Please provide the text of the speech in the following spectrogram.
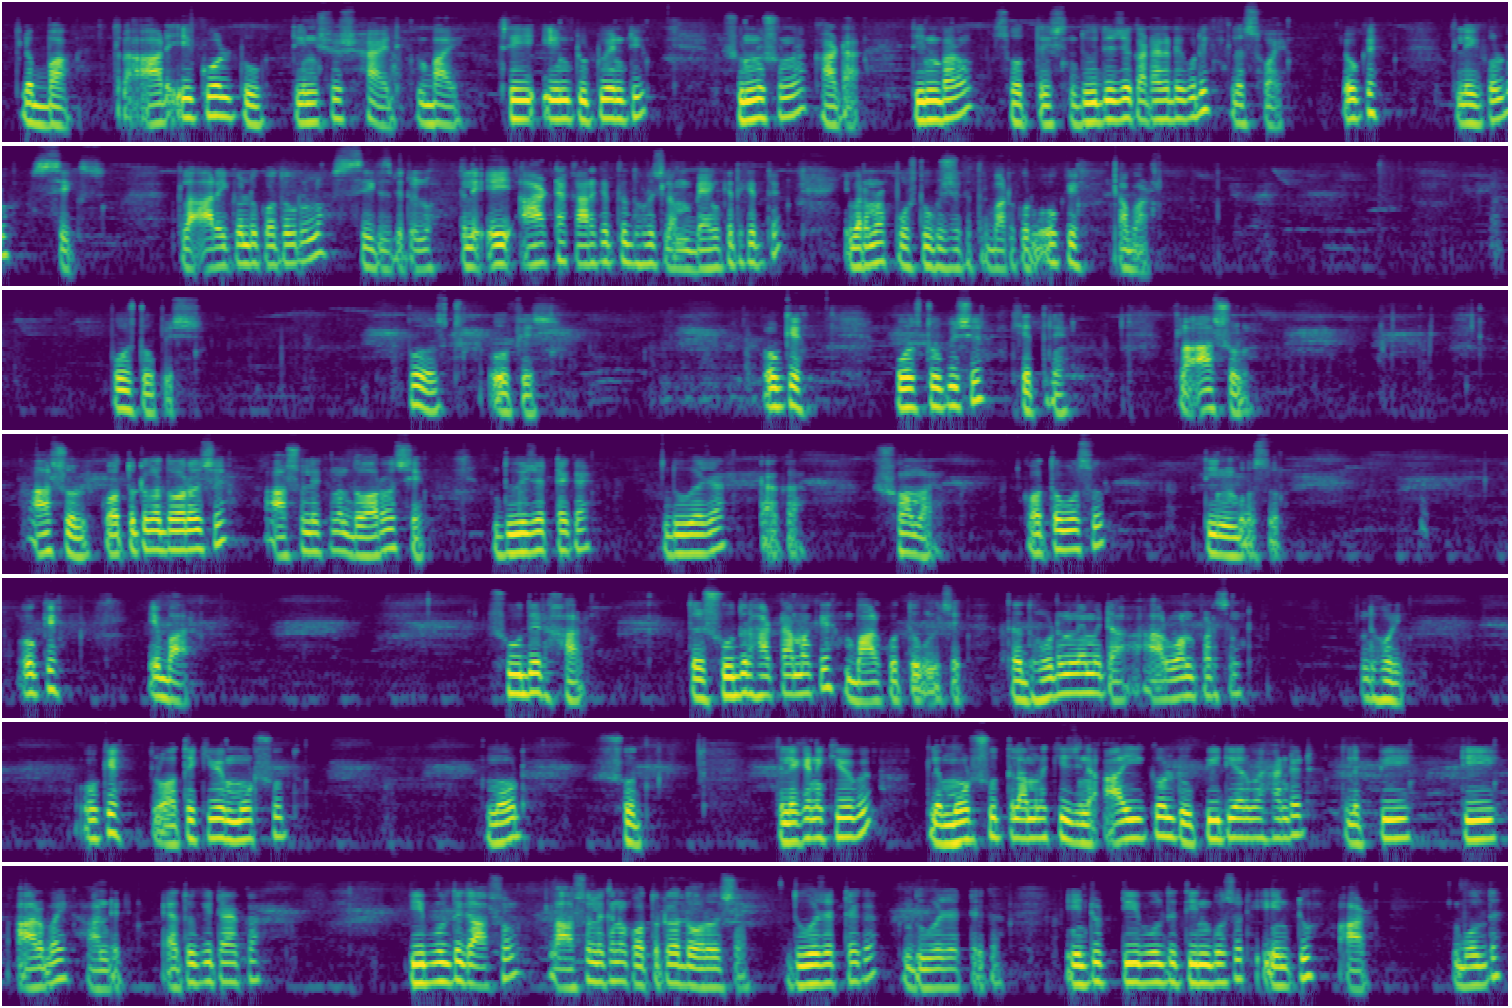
তাহলে বা, তাহলে আর ইকুয়াল টু তিনশো ষাট বাই থ্রি ইন্টু টোয়েন্টি শূন্য শূন্য কাটা, তিন বারো ছত্রিশ, দুই দিয়ে যে কাটাকাটি করি, তাহলে ছয় ওকে তাহলে ইকুয়াল টু সিক্স তাহলে আর ইকুয়াল টু কত বেরোলো সিক্স বেরোলো তাহলে এই আরটা কার ক্ষেত্রে ধরেছিলাম? ব্যাংকের ক্ষেত্রে। এবার আমরা পোস্ট অফিসের ক্ষেত্রে বার করব। ওকে আবার। Post office post office okay post অফিসের ক্ষেত্রে। তাহলে আসল। আসল কত টাকা দেওয়া রয়েছে? আসল এখানে দেওয়া রয়েছে দুই হাজার টাকায়। দু হাজার টাকা। সময়। কত বছর? তিন বছর। ওকে এবার সুদের হার। তো সুদের হারটা আমাকে বার করতে বলছে। তা ধরে নিলাম এটা আর ওয়ান পার্সেন্ট ধরি। ওকে তাহলে অতে কী হবে? মোট সুদ। মোট সুদ। তাহলে এখানে কী হবে? তাহলে মোট সুদ তাহলে আমরা কী জানি? I equal to P T R by hundred তাহলে P T R by hundred এত কি টাকা? পি বলতে কি আসল? আসল এখানে কত টাকা দেওয়া রয়েছে? দু হাজার টাকা? দু হাজার টাকা। ইন্টু টি বলতে তিন বছর ইন্টু আর বলতে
